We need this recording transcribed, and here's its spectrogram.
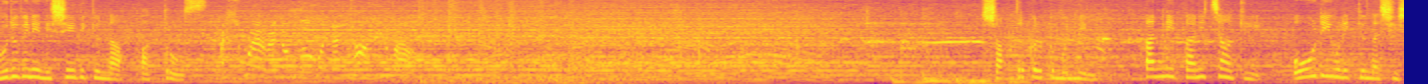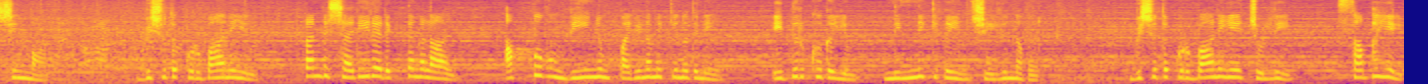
ഗുരുവിനെ നിഷേധിക്കുന്ന പത്രോസ്. ശത്രുക്കൾക്ക് മുന്നിൽ തന്നെ തനിച്ചാക്കി ഓടിയൊളിക്കുന്ന ശിഷ്യന്മാർ. വിശുദ്ധ കുർബാനയിൽ തന്റെ ശരീര രക്തങ്ങളാൽ അപ്പവും വീഞ്ഞും പരിണമിക്കുന്നതിനെ എതിർക്കുകയും നിന്ദിക്കുകയും ചെയ്യുന്നവർ. വിശുദ്ധ കുർബാനയെ ചൊല്ലി സഭയിൽ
